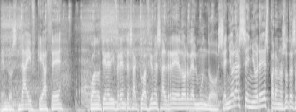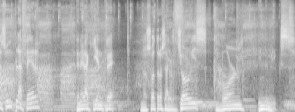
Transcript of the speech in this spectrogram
en los live que hace cuando tiene diferentes actuaciones alrededor del mundo. Señoras, señores, para nosotros es un placer tener aquí entre nosotros a Joris Born in the Mix.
